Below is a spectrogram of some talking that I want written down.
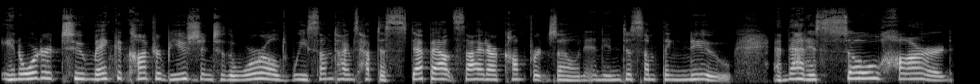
in order to make a contribution to the world, we sometimes have to step outside our comfort zone and into something new. And that is so hard.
